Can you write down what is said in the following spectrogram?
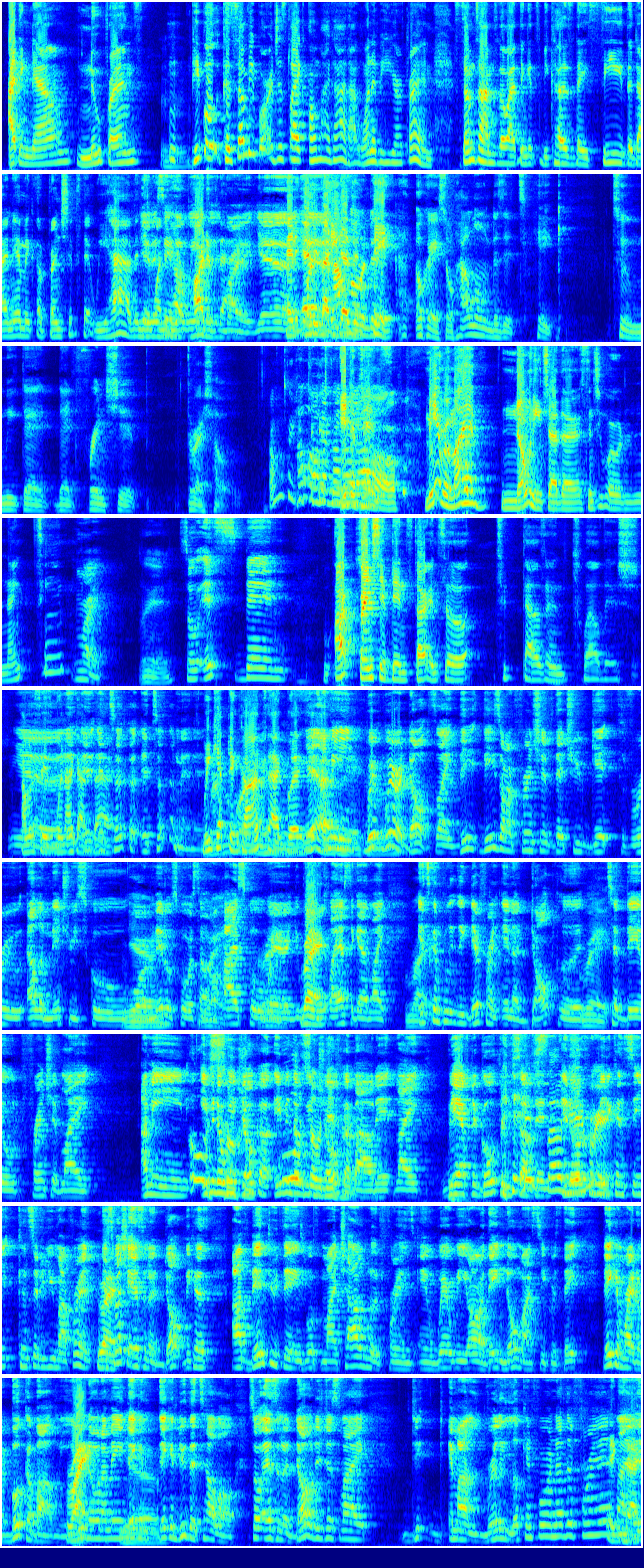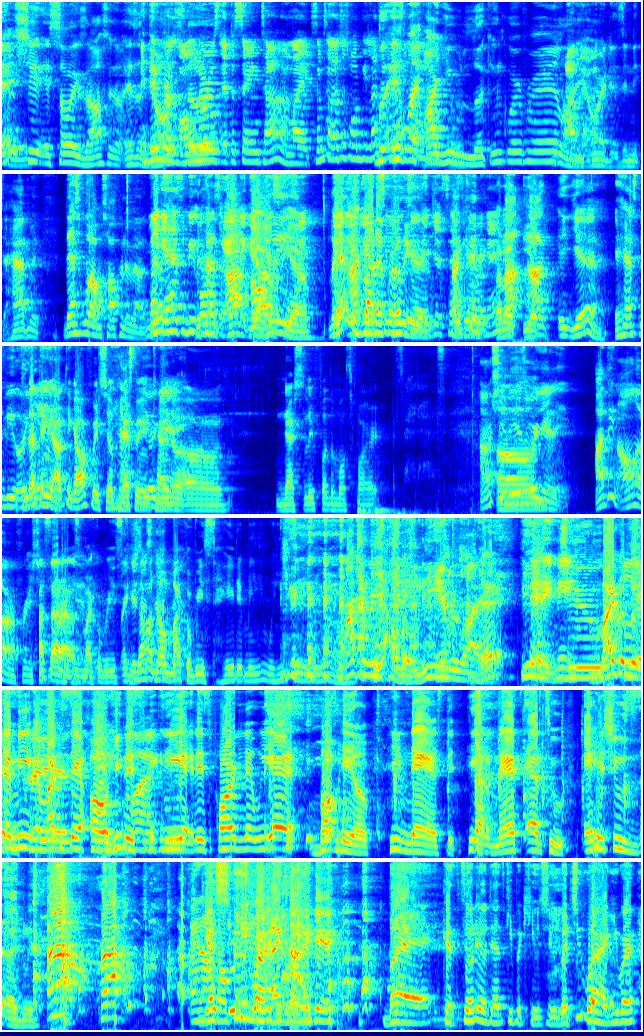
I think now new friends, Mm-hmm. mm, people, because some people are just like, oh my god, I want to be your friend. Sometimes though, I think it's because they see the dynamic of friendships that we have, and Yeah, they they want to be a part did- of that. right, yeah, And yeah. everybody How doesn't does- fit. Okay, so how long does it take to meet that that friendship threshold? I don't think How it long took have us we It that been depends. long. Me and Ramont have known each other since you were 19. Right. Okay. So it's been Our friendship didn't start until 2012 ish. yeah, I would say when I it- got it, back. It took a, it took a minute. we kept in before I contact, here. but yeah, yeah, I mean, Yeah, we're, we're adults. Like the, these aren't friendships that you get through elementary school Yeah. or middle school or something, Right. or high school Right. where you were Right. in class together. Like Right. it's completely different in adulthood Right. to build friendship. Like, I mean, Ooh, even though so we joke, com- even ooh, though we so joke different. about it, like. We have to go through something so in order for me to different. consider you my friend, Right. especially as an adult, because I've been through things with my childhood friends and where we are. They know my secrets. They they can write a book about me. Right. You know what I mean? They can they can do the tell all. So as an adult, it's just like, do, am I really looking for another friend? Exactly. Like, That shit is so exhausting. As and then we're loners at the same time. Like sometimes I just want to be left. But it's like, are you looking for a friend? Like, not. or does it need to happen? That's what I'm talking about. Like, it has to be Because organic I at always- Yeah. Like, That was I brought up earlier. It just I has to be organic. I know- I, yeah, it has to be. Because I think I think our friendship has to happened kind of um, naturally for the most part. our shit is organic. I think all of our friendships. I thought of was Michael Reese, Like, 'cause it y'all know happened. Michael Reese hated me when he said y'all. Michael Reese Y'all hated believe everybody. that? He He hated hated me. you. Michael looked at me hated and Michael said, "Oh, he didn't speak to me at this party that we at. Bump him. He nasty. He got a nasty attitude, and his shoes is ugly." And Your I'm shoes kick were him ugly. here. but because Tonio does keep a cute shoe, but you were you were,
